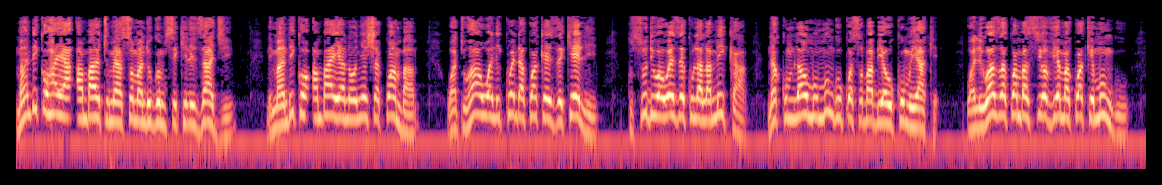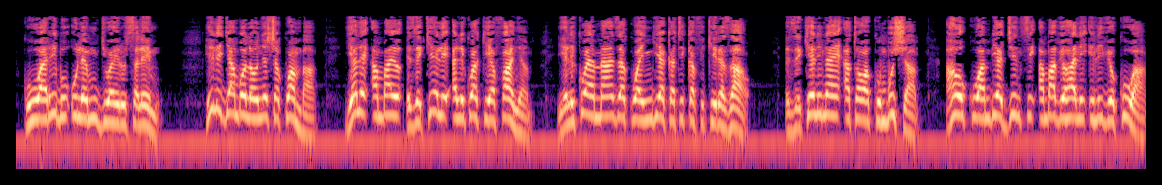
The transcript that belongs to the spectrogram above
Maandiko haya ambayo tumeyasoma ndugu msikilizaji ni maandiko ambayo yanaonyesha kwamba watu hao walikwenda kwake ezekieli kusudi waweze kulalamika na kumlaumu mungu kwa sababu ya hukumu yake. Waliwaza kwamba sio vyema kwake mungu kuuharibu ule mji wa yerusalemu. Hili jambo laonyesha kwamba yale ambayo ezekieli alikuwa akiyafanya yalikuwa yameanza kuwaingia katika fikira zao. Ezekieli naye atawakumbusha au kuwaambia jinsi ambavyo hali ilivyokuwa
